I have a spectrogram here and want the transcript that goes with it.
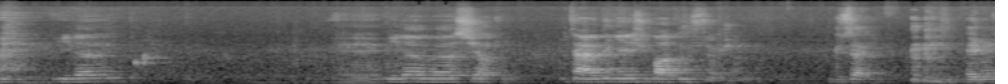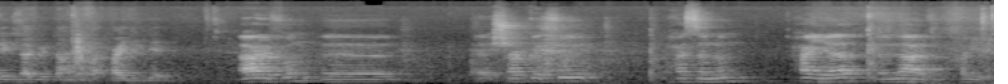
ila e, ila. Bir tane de geniş bir balkon istiyormuş anne. Güzel. Elimde güzel bir tane var. Haydi gidelim. Arif'un e, e şakkatü Hasan'ın Hayya, e, narif, hayya.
